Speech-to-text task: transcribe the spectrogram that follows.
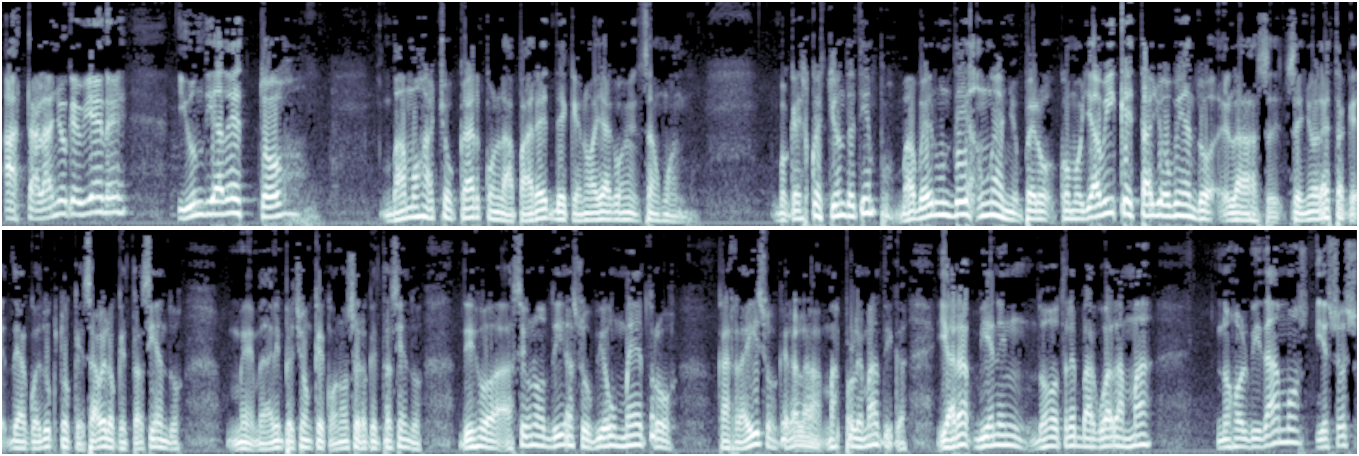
hasta el año que viene y un día de esto vamos a chocar con la pared de que no haya agua en San Juan. Porque es cuestión de tiempo, va a haber un día, un año, pero como ya vi que está lloviendo, la señora esta que, de acueducto que sabe lo que está haciendo, me, da la impresión que conoce lo que está haciendo. Dijo, hace unos días subió un metro Carraízo, que era la más problemática, y ahora vienen dos o tres vaguadas más. Nos olvidamos y eso es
